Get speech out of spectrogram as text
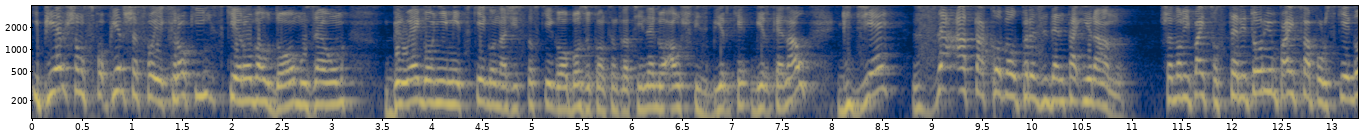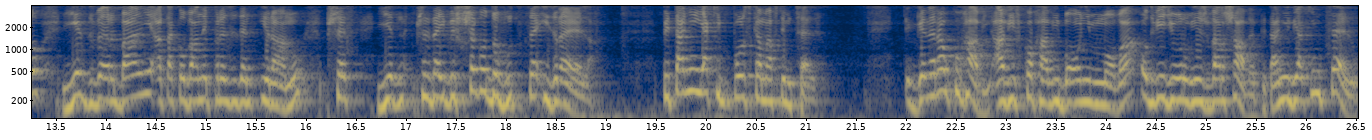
i pierwszą, pierwsze swoje kroki skierował do Muzeum byłego niemieckiego nazistowskiego obozu koncentracyjnego Auschwitz-Birkenau, gdzie zaatakował prezydenta Iranu. Szanowni Państwo, z terytorium państwa polskiego jest werbalnie atakowany prezydent Iranu przez, jedne, przez najwyższego dowódcę Izraela. Pytanie, jaki Polska ma w tym cel? Generał Kochawi, Awiw Kochawi, bo o nim mowa, odwiedził również Warszawę. Pytanie, w jakim celu?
